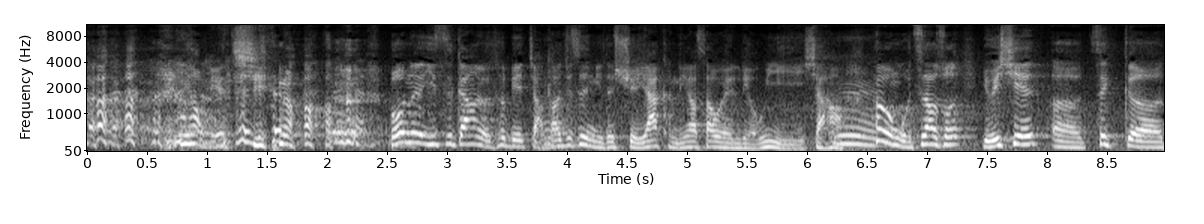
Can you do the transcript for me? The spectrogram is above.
你好年轻哦，不过那个医师刚刚有特别讲到，就是你的血压可能要稍微留意一下哈，嗯，慧文我知道说有一些呃这个。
